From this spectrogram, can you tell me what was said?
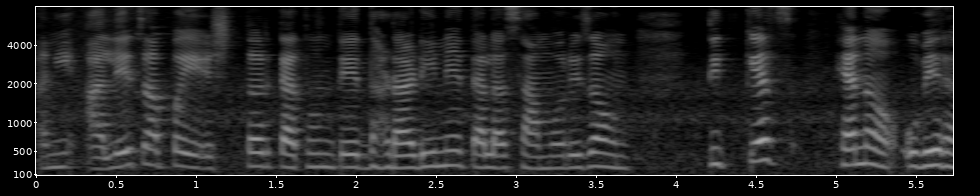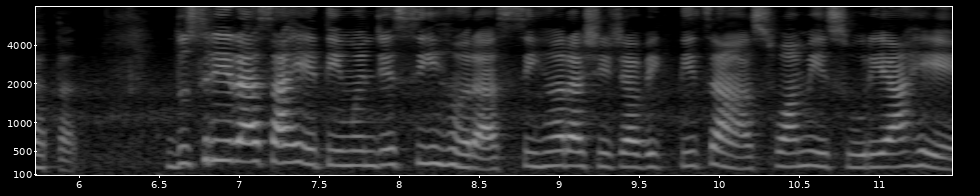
आणि आलेच अपयश तर त्यातून ते धडाडीने त्याला सामोरे जाऊन तितकेच ह्यानं उभे राहतात. दुसरी रास आहे ती म्हणजे सिंह रास. सिंह राशीच्या व्यक्तीचा स्वामी सूर्य आहे.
